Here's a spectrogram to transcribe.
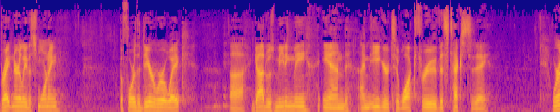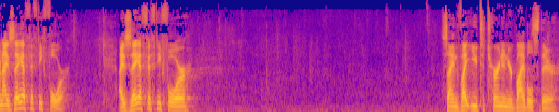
bright and early this morning, before the deer were awake, uh, God was meeting me, and I'm eager to walk through this text today. We're in Isaiah 54. Isaiah 54. So I invite you to turn in your Bibles there.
